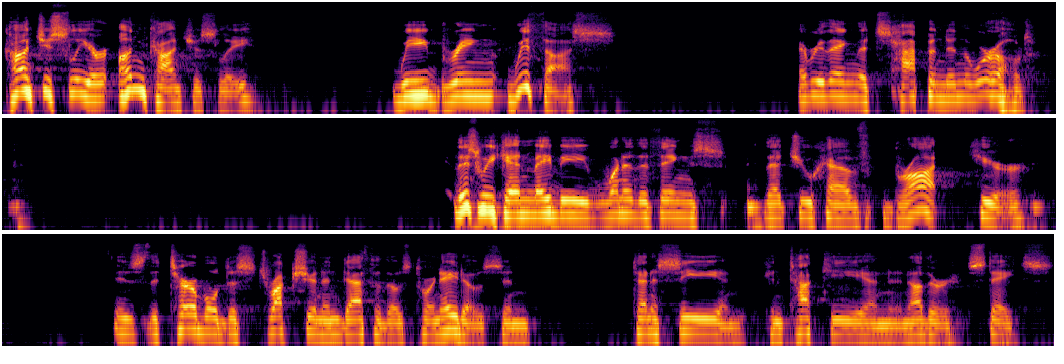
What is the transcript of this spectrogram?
consciously or unconsciously, we bring with us everything that's happened in the world. This weekend, maybe one of the things that you have brought here is the terrible destruction and death of those tornadoes in Tennessee and Kentucky and in other states.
